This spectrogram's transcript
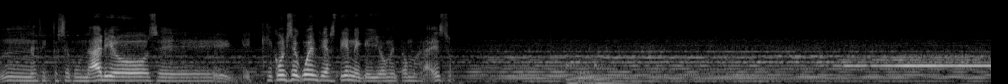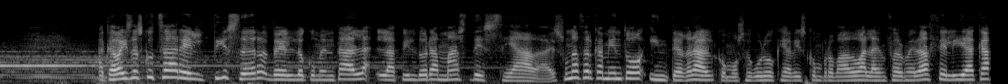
mmm, efectos secundarios, eh, qué consecuencias tiene que yo me tomara eso. Acabáis de escuchar el teaser del documental La píldora más deseada. Es un acercamiento integral, como seguro que habéis comprobado, a la enfermedad celíaca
